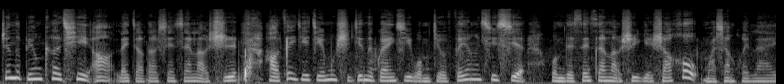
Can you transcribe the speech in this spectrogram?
真的不用客气啊，来找到珊珊老师。好，这一节。节目时间的关系，我们就非常谢谢我们的三三老师，也稍后马上回来。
